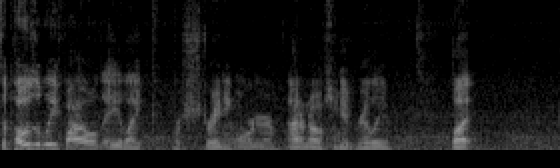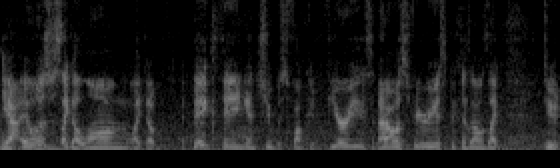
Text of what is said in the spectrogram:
supposedly filed a like restraining order. I don't know if she did really, but yeah, it was just like a long, like a, a big thing, and she was fucking furious, and I was furious because I was like, dude, if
